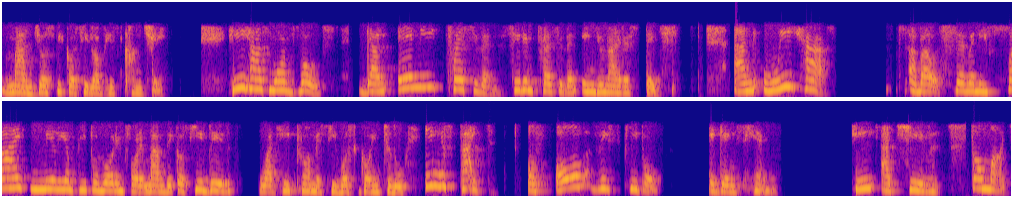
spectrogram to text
man just because he loved his country. He has more votes than any president, sitting president in United States. And we have about 75 million people voting for a man because he did what he promised he was going to do, in spite of all these people against him. He achieved so much,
